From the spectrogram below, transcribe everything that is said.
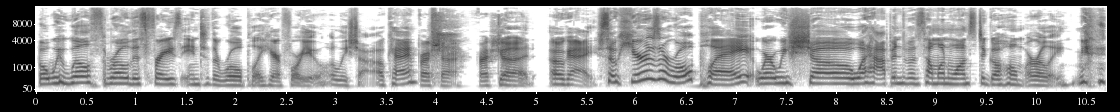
But we will throw this phrase into the role play here for you, Alicia. Okay? For sure. Sure. Good. Okay. So here's a role play where we show what happens when someone wants to go home early.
